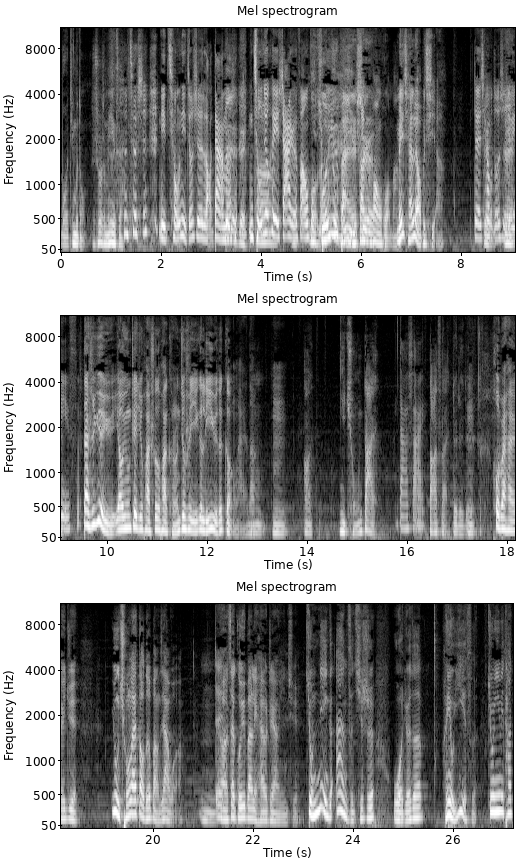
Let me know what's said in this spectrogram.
我听不懂，你说什么意思？就是你穷，你就是老大吗。对对对你穷就可以杀人放火嘛。你穷就可国语版以杀人放火吗？没钱了不起啊！对，差不多是这个意思。但是粤语要用这句话说的话，可能就是一个俚语的梗来的。嗯啊，你穷大大塞，大赛，对对对，嗯后边还有一句“用穷来道德绑架我”，嗯，对啊，在国语版里还有这样一句。就那个案子，其实我觉得很有意思，就是因为它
